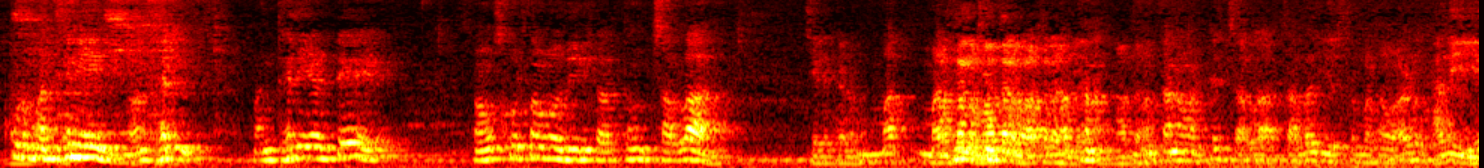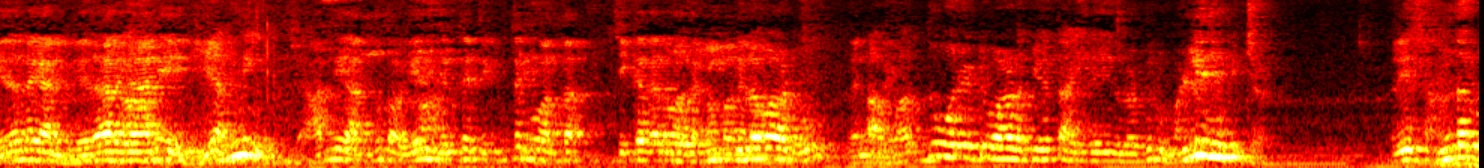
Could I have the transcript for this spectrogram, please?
ఇప్పుడు మంథని మంథని మంథని అంటే సంస్కృతంలో దీనికి అర్థం చల్ల అని. చిలకడం మ- మతనం, మథనం, మతనం, మతనం, మథనం. మతనం. మంథనం అంటే చల్ల చల్ల చేస్తున్న వాడు అది ఏదైనా కానీ వేదాలు కానీ ఇవన్నీ. అది అద్భుతం ఏది ఎంత నువ్వు అంత చిక్కదనం. పిల్లవాడు. వద్దు అనేటి వాళ్ళ చేత ఐదైదు లడ్డులు మళ్ళీ తినిపించాడు రేసి అందరూ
